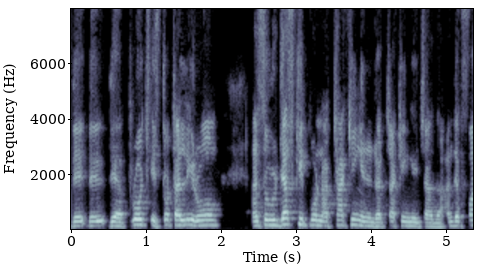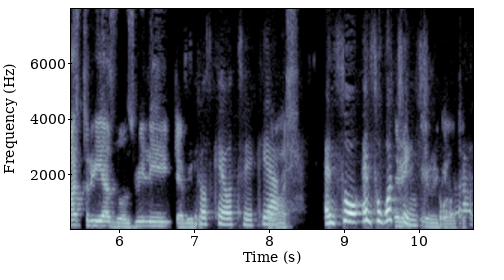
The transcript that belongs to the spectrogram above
the, the, the approach is totally wrong. And so we just keep on attacking and attacking each other. And the first three years was really it terrible was chaotic. Yeah. And so and so, what Very, changed very for, uh,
